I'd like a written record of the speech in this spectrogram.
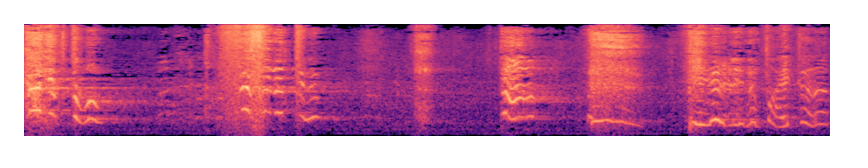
근육도, 스스로도, 다, 피 흘리는 발가락.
